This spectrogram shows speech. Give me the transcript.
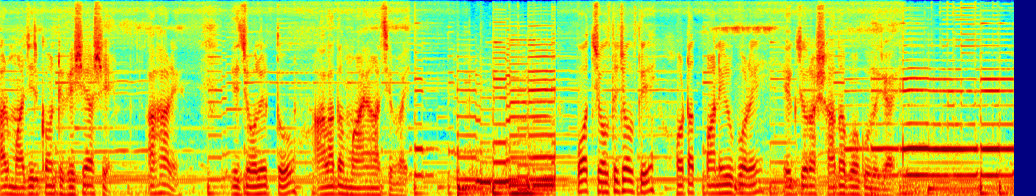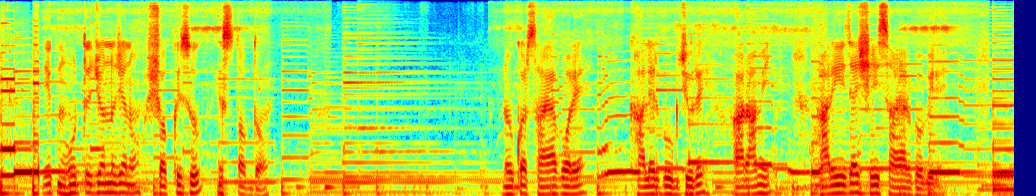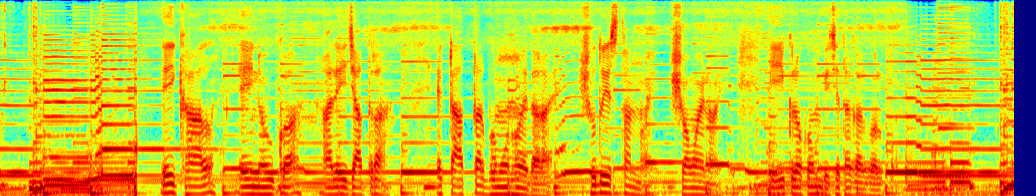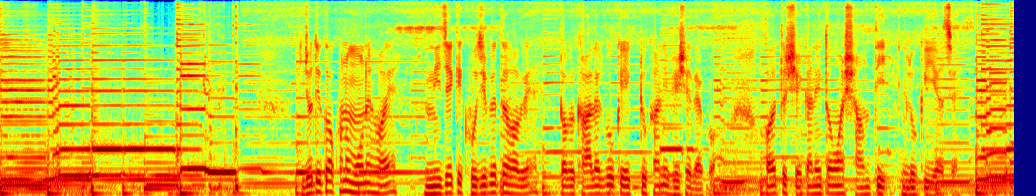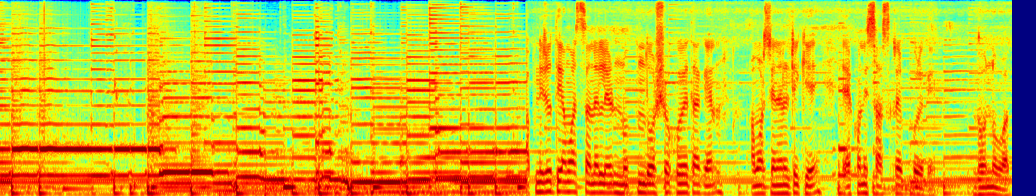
আর মাঝির কণ্ঠে ভেসে আসে, আহারে, এ জলের তো আলাদা মায়া আছে ভাই। পথ চলতে চলতে হঠাৎ পানির উপরে একজোড়া সাদা বক উড়ে যায়। এক মুহূর্তের জন্য যেন সবকিছু স্তব্ধ। নৌকার ছায়া পড়ে, খালের বুক জুড়ে, আর আমি হারিয়ে যাই সেই ছায়ার গভীরে। এই খাল, এই নৌকা আর এই যাত্রা একটা আত্মার ভ্রমণ হয়ে দাঁড়ায়। শুধু স্থান নয়, সময় নয়, এই রকম বেঁচে থাকার গল্প। যদি কখনো মনে হয় নিজেকে খুঁজে পেতে হবে, তবে খালের বুকে একটুখানি ভেসে দেখো। হয়তো সেখানেই তোমার শান্তি লুকিয়ে আছে। আপনি যদি আমার চ্যানেলের নতুন দর্শক হয়ে থাকেন, আমার চ্যানেলটিকে এখনই সাবস্ক্রাইব করে দিন। ধন্যবাদ।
